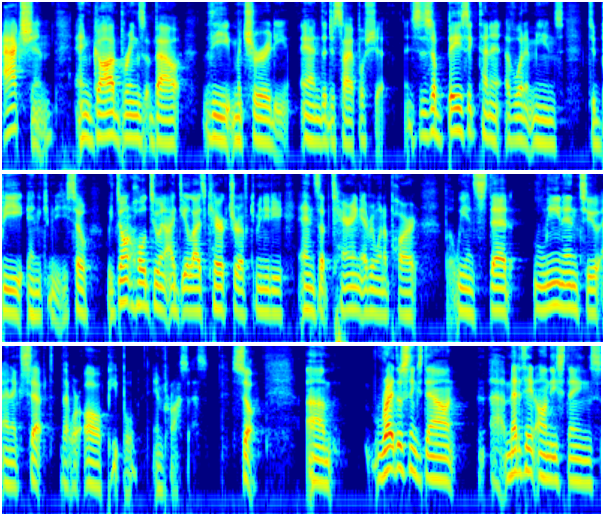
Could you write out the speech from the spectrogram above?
action, and God brings about the maturity and the discipleship. this is a basic tenet of what it means to be in community. So we don't hold to an idealized character of community ends up tearing everyone apart, but we instead lean into and accept that we're all people in process. So um, write those things down, uh, meditate on these things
